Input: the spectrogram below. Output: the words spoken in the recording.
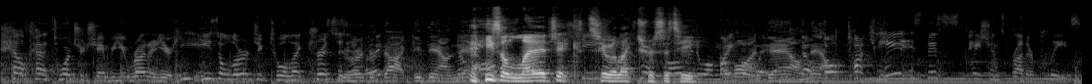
hell kind of torture chamber you run in here? He, he's allergic to electricity. You heard the right? doc. Get down now. He's allergic to electricity. throw him into a Come on microwave. down no, now. don't touch me. He is this patient's brother, please.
